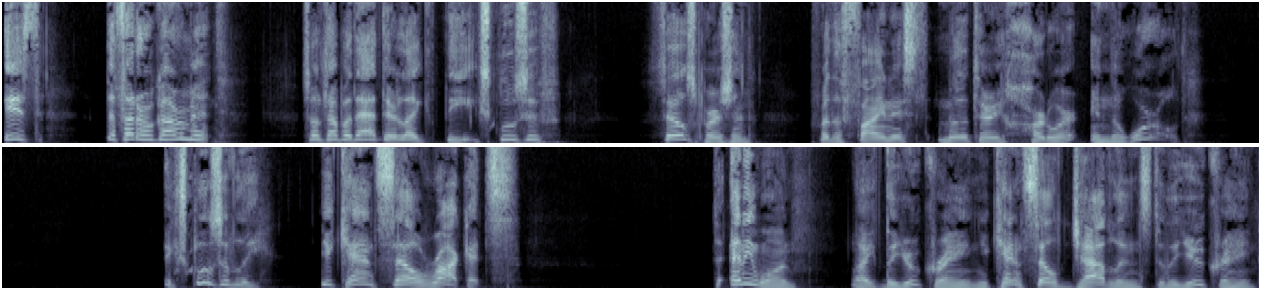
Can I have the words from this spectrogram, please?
is the federal government. So, on top of that, they're like the exclusive salesperson for the finest military hardware in the world. Exclusively. You can't sell rockets to anyone like the Ukraine. You can't sell javelins to the Ukraine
